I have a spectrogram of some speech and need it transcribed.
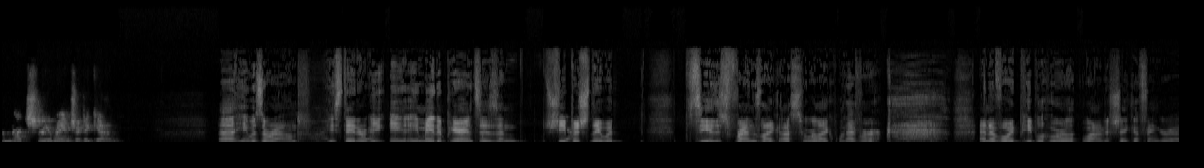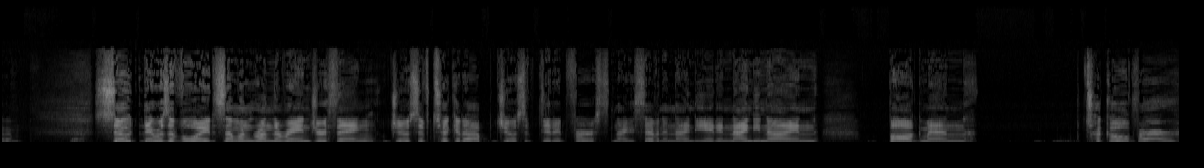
I'm not sure he rangered again. Uh, he was around. He stayed around. He, he made appearances and sheepishly would see his friends like us who were like, whatever, and avoid people who were, wanted to shake a finger at him. So there was a void. Someone run the Ranger thing. Joseph took it up. Joseph did it first, 97 and 98. In 99, Bogman took over?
